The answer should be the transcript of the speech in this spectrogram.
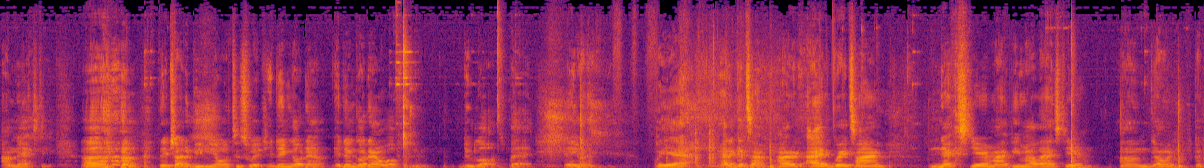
I'm nasty. Uh, they tried to beat me on two Switch. It didn't go down. It didn't go down well. Dude, dude lost. Bad. Anyway, But yeah, I had a good time. I had a, I had a great time. Next year might be my last year um, going, but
